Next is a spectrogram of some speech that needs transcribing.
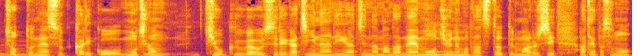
ん。ちょっとね、すっかりこう、もちろん、記憶が薄れがちになりがちな、まだね、もうええ10年も経つとっていうのもあるし、あとやっぱその、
